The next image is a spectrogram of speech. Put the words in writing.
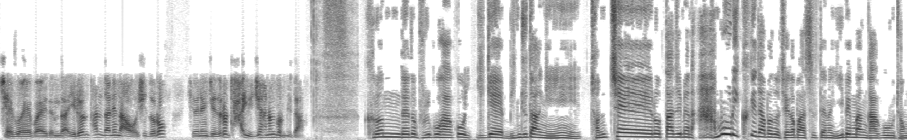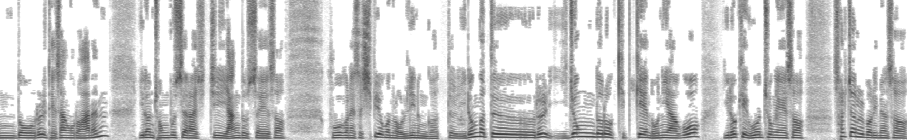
제거해봐야 된다 이런 판단이 나오시도록 현행 제도를 다 유지하는 겁니다. 그런데도 불구하고 이게 민주당이 전체로 따지면 아무리 크게 잡아도 제가 봤을 때는 200만 가구 정도를 대상으로 하는 이런 종부세라든지 양도세에서 9억 원에서 12억 원을 올리는 것들 이런 것들을 이 정도로 깊게 논의하고 이렇게 의원총회에서 설전을 벌이면서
